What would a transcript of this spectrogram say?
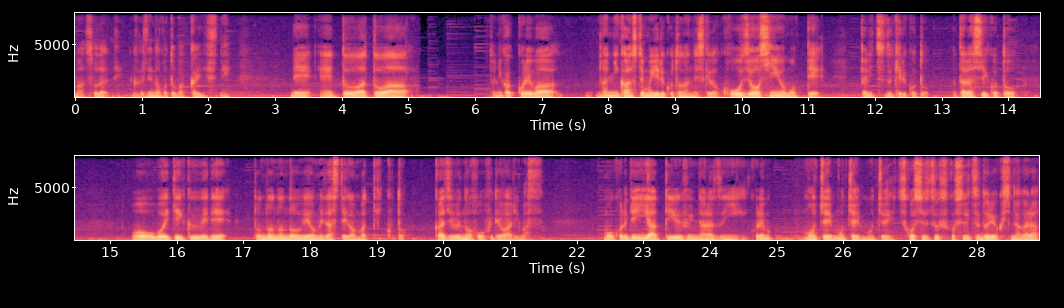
まあそうだよね家事のことばっかりですね。でえっ、とあとはとにかくこれは何に関しても言えることなんですけど向上心を持ってやり続けること新しいことを覚えていく上でどんどんどんどん上を目指して頑張っていくことが自分の抱負ではあります。もうこれでいいやっていう風にならずにこれもうちょいもうちょいもうちょい少しずつ少しずつ努力しながら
